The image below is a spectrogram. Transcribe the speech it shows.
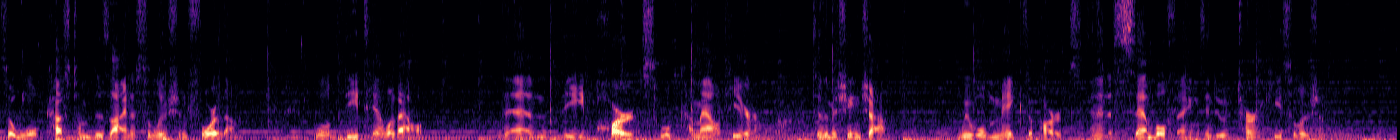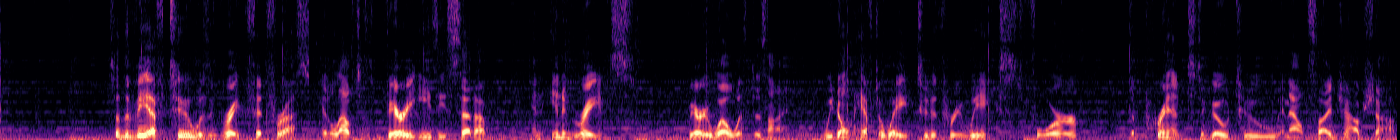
So we'll custom design a solution for them. We'll detail it out. Then the parts will come out here to the machine shop we will make the parts and then assemble things into a turnkey solution. So the VF2 was a great fit for us. It allows us very easy setup and integrates very well with design. We don't have to wait two to three weeks for the print to go to an outside job shop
